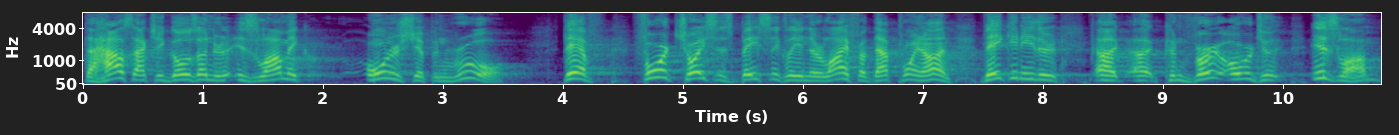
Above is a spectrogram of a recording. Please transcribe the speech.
The house actually goes under Islamic ownership and rule. They have four choices basically in their life from that point on. They can either uh, uh, convert over to Islam,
